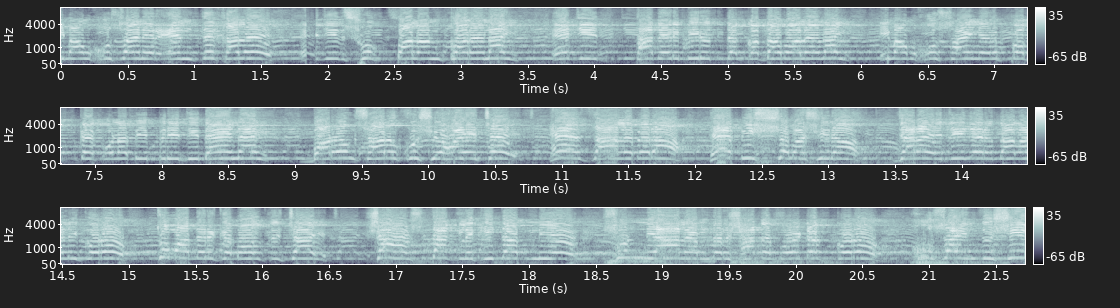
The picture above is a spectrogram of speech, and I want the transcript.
ইমাম হুসাইনের এন্তেকালে এজিদ সুখ পালন করে নাই, এজিদ তাদের বিরুদ্ধে কথা বলে নাই, ইমাম হুসাইনের পক্ষে কোনো বিবৃতি দেয় নাই, বরং আরও খুশি হয়েছে, হে জালেবেরা হে বিশ্ববাসীরা, যারা এজিদের দালালি করো, তোমাদেরকে বলতে চাই, সাহস থাকলে কিতাব নিয়ে সুন্নি আলেমদের সাথে বৈঠক করো, হুসাইন দোষী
